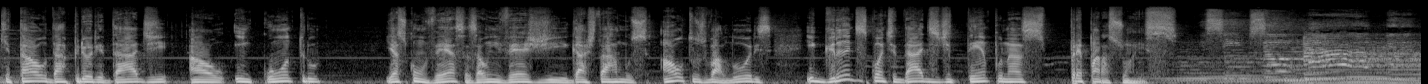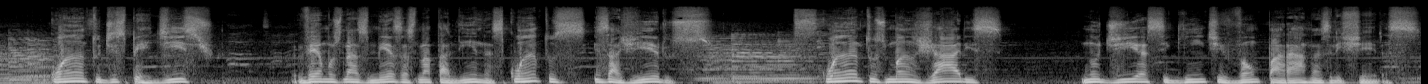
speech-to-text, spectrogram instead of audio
Que tal dar prioridade ao encontro e às conversas, ao invés de gastarmos altos valores e grandes quantidades de tempo nas preparações. Quanto desperdício vemos nas mesas natalinas, quantos exageros, quantos manjares no dia seguinte vão parar nas lixeiras.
